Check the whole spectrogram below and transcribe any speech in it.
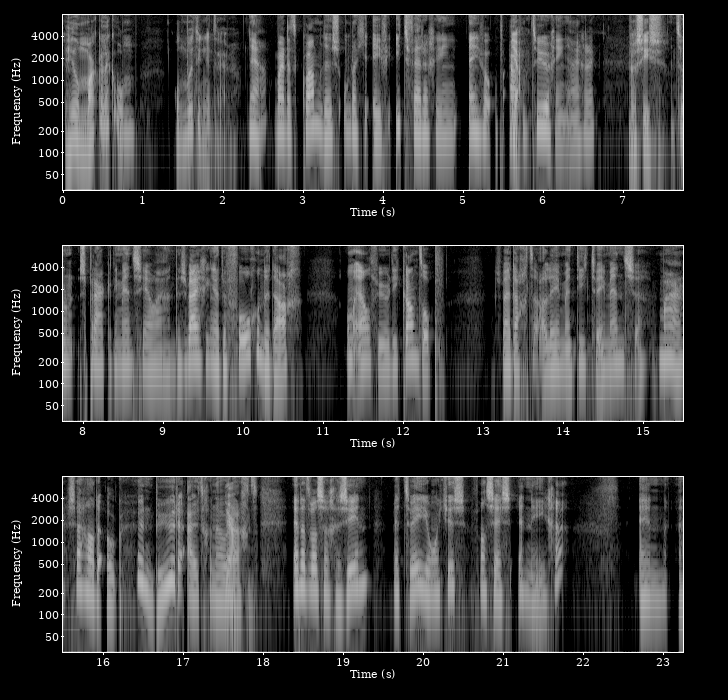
heel makkelijk om ontmoetingen te hebben. Ja, maar dat kwam dus omdat je even iets verder ging, even op Ja. avontuur ging eigenlijk. Precies. En toen spraken die mensen jou aan. Dus wij gingen de volgende dag om 11 uur die kant op. Dus wij dachten alleen met die twee mensen. Maar ze hadden ook hun buren uitgenodigd. En dat was een gezin met twee jongetjes van 6 en 9. En eh,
